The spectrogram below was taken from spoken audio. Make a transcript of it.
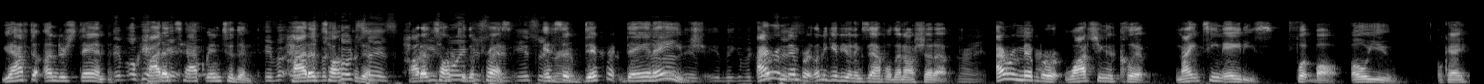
You have to understand If- okay, how to okay, tap if- into them, If how to talk to them, how to talk to the press. in It's a different day and age. a I coach says- remember. Let me give you an example. Then I'll shut up. Right. I remember watching a clip, 1980s football, OU. Okay,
